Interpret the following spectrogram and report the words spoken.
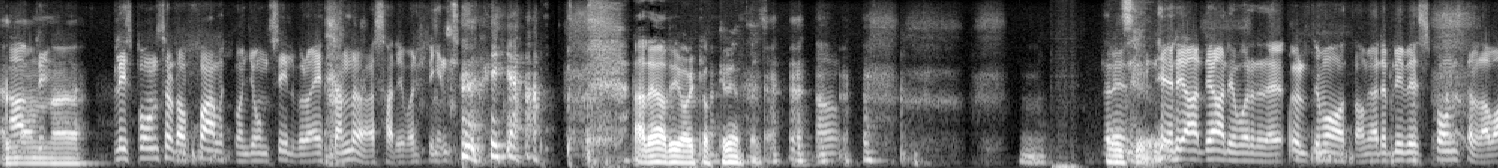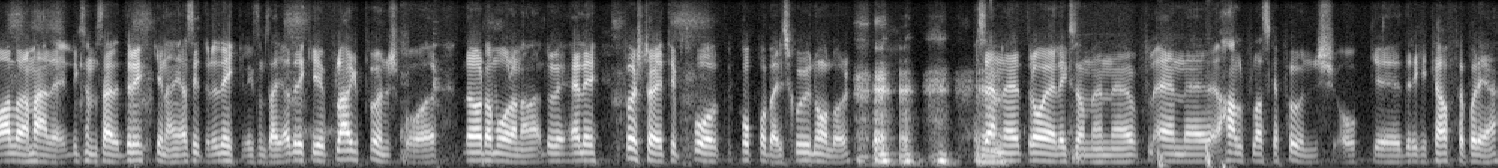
eller Ja, någon... det- eh, Bli sponsrad av Falcon, John Silver och Ettan Lös hade ju varit fint. ja. ja, det hade ju varit klockrent. Alltså. Ja. Mm. Det, det, det, hade- det hade varit det ultimata om jag hade blivit sponsrad av alla de här, liksom så här dryckerna jag sitter och dricker. Liksom så här, jag dricker ju flaggpunch på lördagmorgnarna. Eller först har jag typ två Kopparbergs 7 nollor. Och sen eh, drar jag liksom en, eh, en eh, halv flaska punch och eh, dricker kaffe på det.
